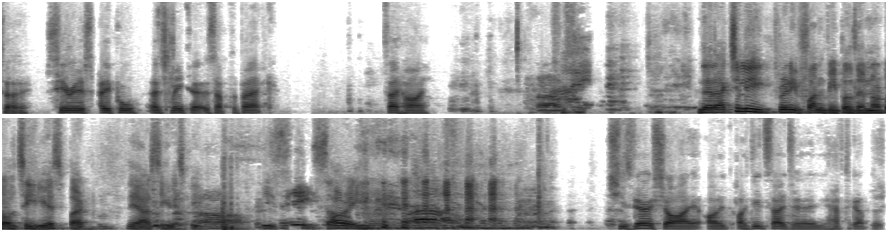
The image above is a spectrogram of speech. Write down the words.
So, Sirius People, as Asmita is up the back. Say hi. Hi. They're actually pretty fun people. They're not all serious, but they are serious people. Oh, Sorry. She's very shy. I, I did say to her, you have to go up the,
